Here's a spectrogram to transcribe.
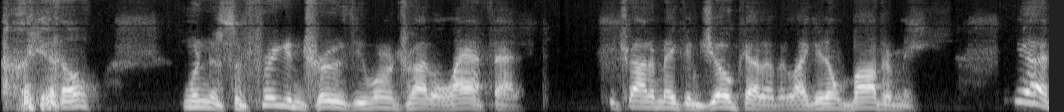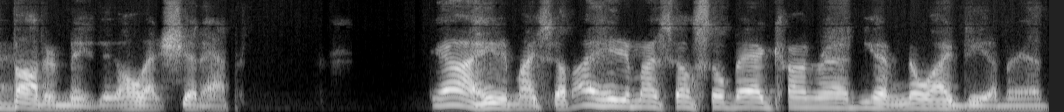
them, you know? When it's the friggin' truth, you want to try to laugh at it. You try to make a joke out of it, like it don't bother me. Yeah, it bothered me that all that shit happened. Yeah, I hated myself. I hated myself so bad, Conrad. You have no idea, man.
